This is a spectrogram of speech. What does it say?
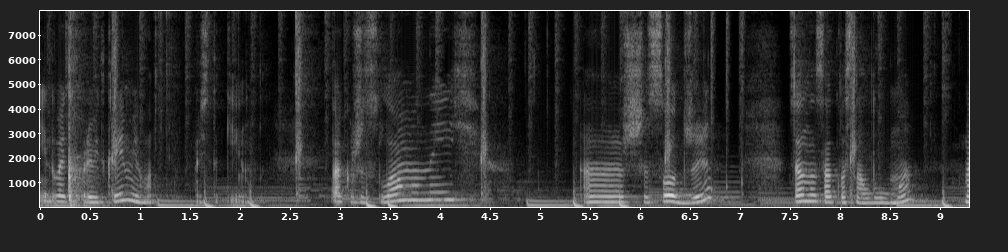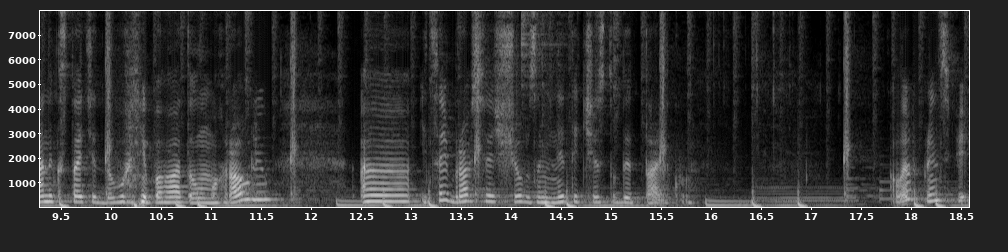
І давайте привідкриємо його. Ось такий. Також зламаний. Е, 600G. Це у нас аквасна лума. У мене, кстати, доволі багато лумограулів. Е, і цей брався, щоб замінити чисто детальку. Але, в принципі,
